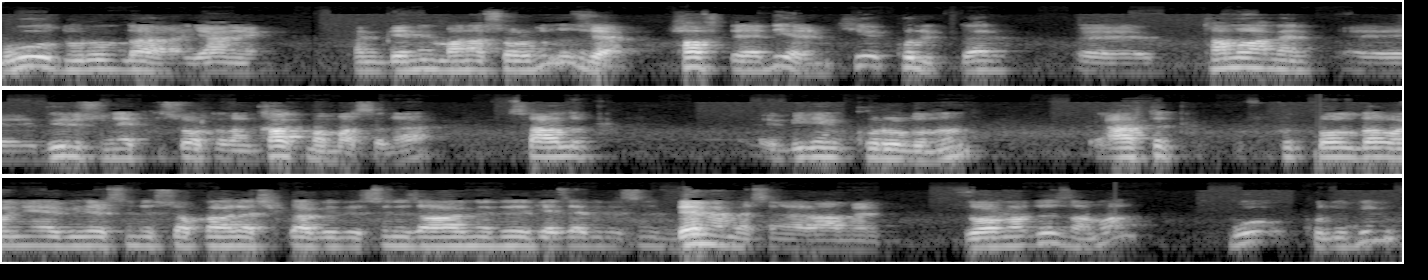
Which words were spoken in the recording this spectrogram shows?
bu durumda yani hani demin bana sordunuz ya haftaya diyelim ki kulüpler e, tamamen e, virüsün etkisi ortadan kalkmamasına sağlık e, bilim kurulunun artık futbolda oynayabilirsiniz, sokağa çıkabilirsiniz, AVM'de de gezebilirsiniz dememesine rağmen zorladığı zaman bu kulübün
